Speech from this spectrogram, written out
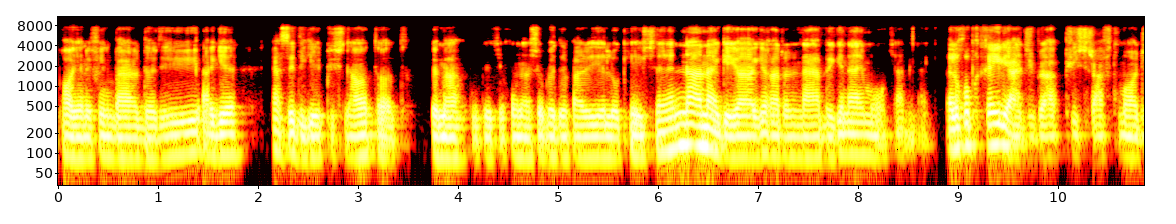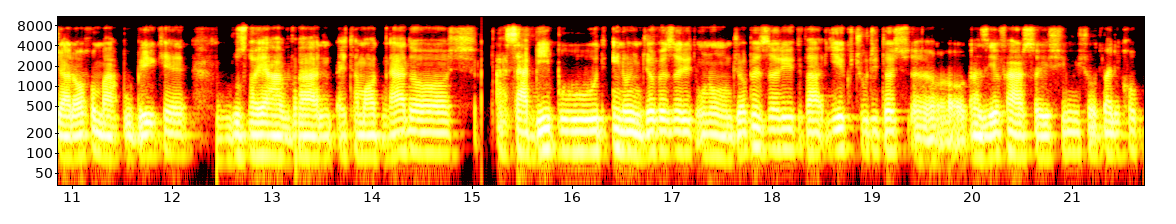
پایان فیلم برداری. اگه کسی دیگه پیشنهاد داد به محبوبه که خونش رو بده برای یه لوکیشن نه نگه. یا اگه قرار نه بگه نه محکمی نگه. ولی خب خیلی عجیبه. پیشرفت ماجرا. خب محبوبه که روزهای اول اعتماد نداشت. عصبی بود. اینو اینجا بذارید اونو اونجا بذارید و یک جوری داشت قضیه فرسایشی می‌شد. ولی خب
